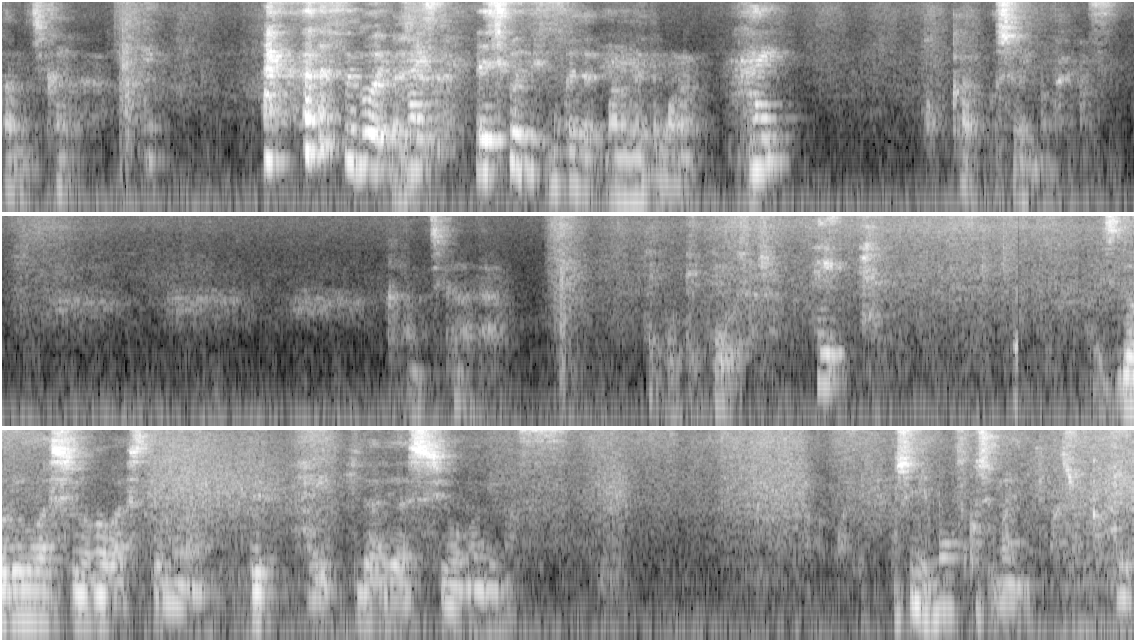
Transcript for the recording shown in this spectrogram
肩の力がすごい。はい大丈夫ですもう。一回で丸めてもらうはい。ここから後ろに曲がります肩の力がはい OK 手を押しましょはい。う一度両足を伸ばしてもらってはい。左足を曲げますお尻もう少し前に行きましょうかはい。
